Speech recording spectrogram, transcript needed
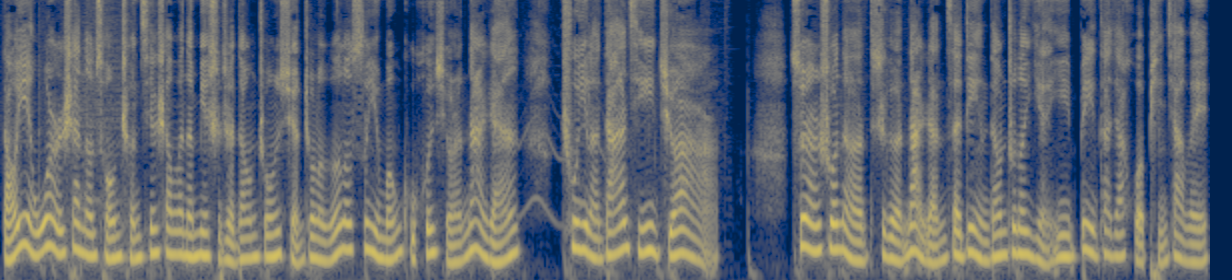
导演沃尔善呢，从成千上万的面试者当中选中了俄罗斯与蒙古混血儿纳然，出演了妲己一角儿。虽然说呢，这个纳然在电影当中的演绎被大家伙评价为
